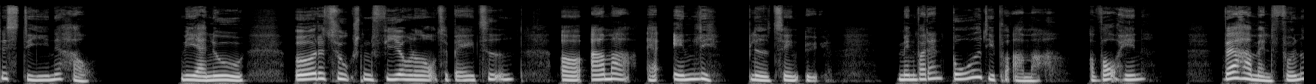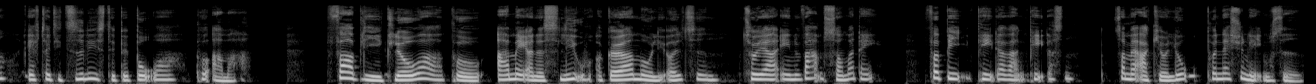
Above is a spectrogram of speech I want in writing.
det stigende hav. Vi er nu 8.400 år tilbage i tiden, og Amager er endelig blevet til en ø. Men hvordan boede de på Amager, og hvorhen? Hvad har man fundet efter de tidligste beboere på Amager? For at blive klogere på amagernes liv og gøremål i oldtiden, tog jeg en varm sommerdag forbi Peter Wang Petersen, som er arkeolog på Nationalmuseet.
